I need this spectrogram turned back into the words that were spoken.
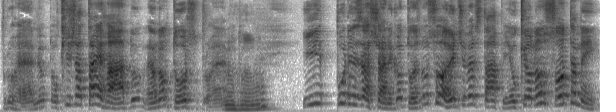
para o Hamilton, o que já está errado, eu não torço para o Hamilton. Uhum. E por eles acharem que eu torço, eu sou anti-Verstappen, o que eu não sou também.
